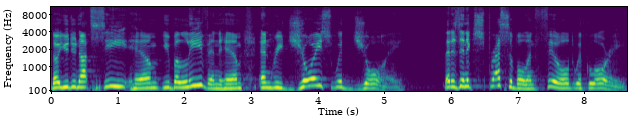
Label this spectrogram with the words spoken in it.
Though you do not see him, you believe in him and rejoice with joy that is inexpressible and filled with glory,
